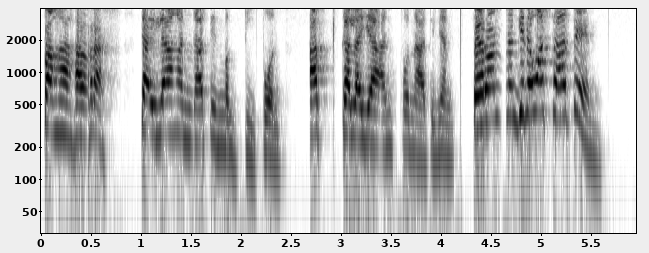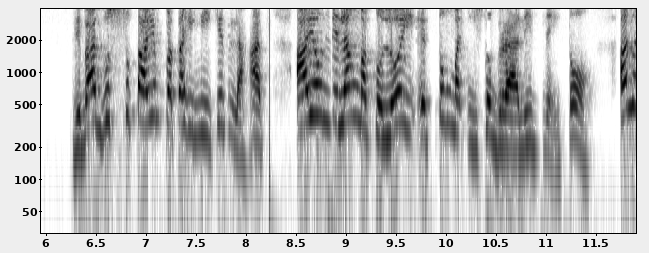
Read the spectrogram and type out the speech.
panghaharas, kailangan natin magtipon at kalayaan po natin yan. Pero anong ginawa sa atin? 'Di ba? Gusto tayong patahimikin lahat. Ayaw nilang matuloy itong maisog rally na ito. Ano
